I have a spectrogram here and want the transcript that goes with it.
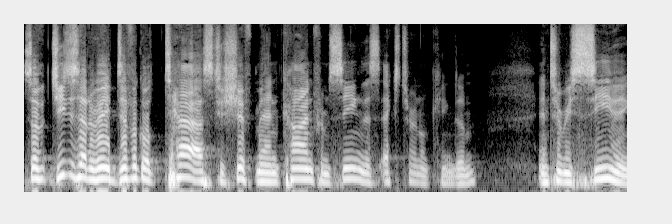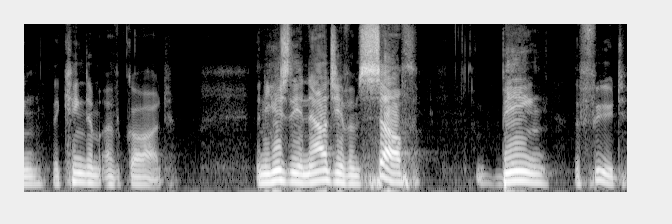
So Jesus had a very difficult task to shift mankind from seeing this external kingdom into receiving the kingdom of God. And he used the analogy of himself being the food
